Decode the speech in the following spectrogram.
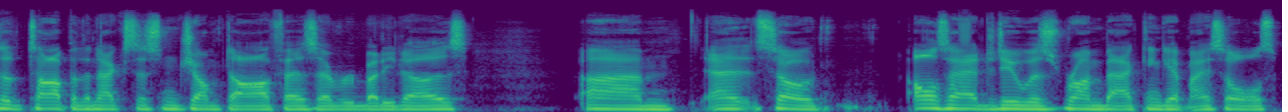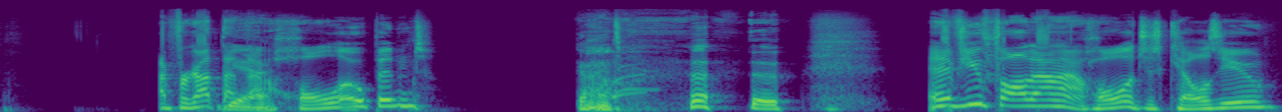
to the top of the Nexus and jumped off as everybody does. Um, so all I had to do was run back and get my souls. I forgot that Yeah. that hole opened. And if you fall down that hole, it just kills you.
